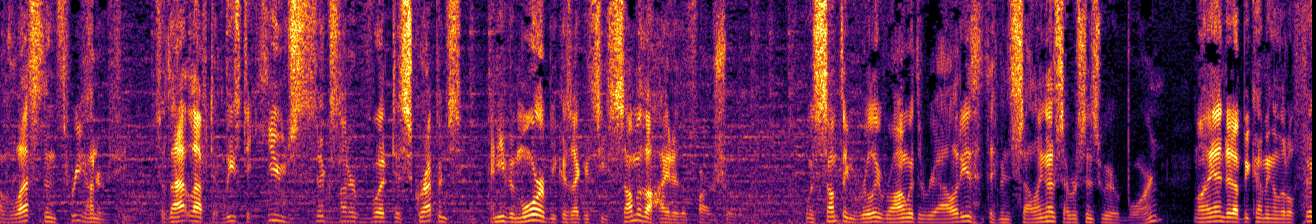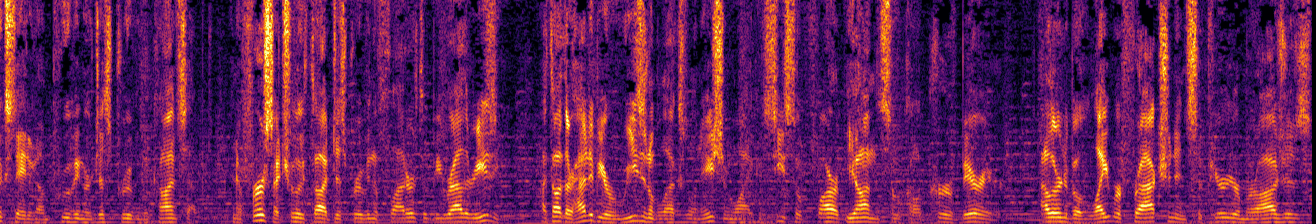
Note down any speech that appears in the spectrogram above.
of less than 300 feet, so that left at least a huge 600 foot discrepancy, and even more because I could see some of the height of the far shore. Was something really wrong with the reality that they've been selling us ever since we were born? Well, I ended up becoming a little fixated on proving or disproving the concept. And at first, I truly thought disproving the flat Earth would be rather easy. I thought there had to be a reasonable explanation why I could see so far beyond the so called curve barrier. I learned about light refraction and superior mirages.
